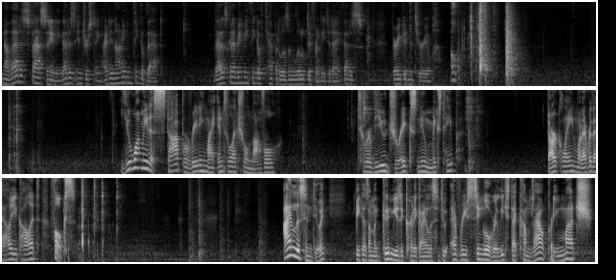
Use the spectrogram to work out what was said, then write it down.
Now that is fascinating. That is interesting. I did not even think of that. That is going to make me think of capitalism a little differently today. That is very good material. Oh! You want me to stop reading my intellectual novel to review Drake's new mixtape? Dark Lane, whatever the hell you call it? Folks, I listen to it because I'm a good music critic and I listen to every single release that comes out pretty much.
